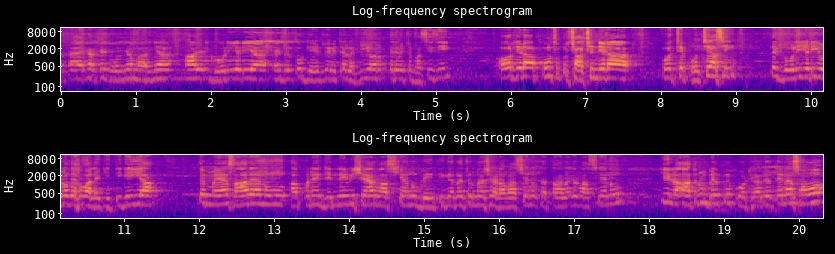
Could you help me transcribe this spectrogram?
ਅਟੈਕ ਕਰਕੇ ਗੋਲੀਆਂ ਮਾਰੀਆਂ। ਆ ਜਿਹੜੀ ਗੋਲੀ ਜਿਹੜੀ ਆ, ਇਹ ਬਿਲਕੁਲ ਗੇਟ ਦੇ ਵਿੱਚ ਲੱਗੀ ਔਰ ਇਹਦੇ ਵਿੱਚ ਫਸੀ ਸੀ। ਔਰ ਜਿਹੜਾ ਪੁਲਿਸ ਪ੍ਰਸ਼ਾਸਨ ਜਿਹੜਾ, ਉਹ ਇੱਥੇ ਪਹੁੰਚਿਆ ਸੀ ਤੇ ਗੋਲੀ ਜਿਹੜੀ ਉਹਨਾਂ ਦੇ ਹਵਾਲੇ ਕੀਤੀ ਗਈ ਆ। ਤੇ ਮੈਂ ਸਾਰਿਆਂ ਨੂੰ, ਆਪਣੇ ਜਿੰਨੇ ਵੀ ਸ਼ਹਿਰ ਵਾਸੀਆਂ ਨੂੰ ਬੇਨਤੀ ਕਰਨਾ ਚਾਹੁੰਦਾ ਛੜਾ ਵਾਸੀਆਂ ਨੂੰ, ਕਰਤਾਰਨਗਰ ਵਾਸੀਆਂ ਨੂੰ, ਕਿ ਰਾਤ ਨੂੰ ਬਿਲਕੁਲ ਕੋਠਿਆਂ ਦੇ ਉੱਤੇ ਨਾ ਸੌਂ।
